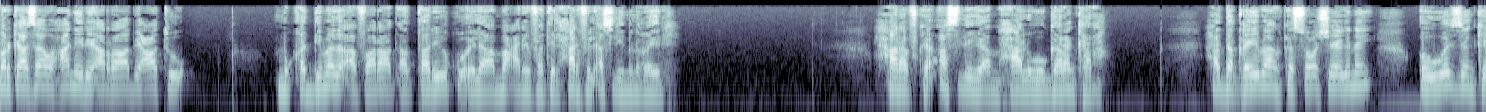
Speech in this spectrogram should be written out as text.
markaasaa waxaan idhi alraabicatu muqadimada afaraad alطariiqu ilaa macrifati اlxarfi اlasli min gayrihi xarafka asliga maxaa lagu garan karaa hadda qeybaan ka soo sheegnay oo wasanka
